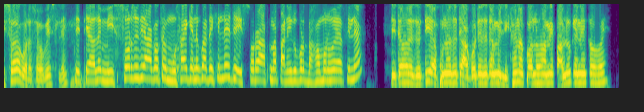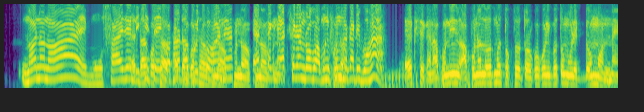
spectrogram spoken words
ঈশ্বৰৰ আগত আছে অভিয়াছলি তেতিয়াহ'লে ঈশ্বৰ যদি আগতে মুছাই কেনেকুৱা দেখিলে যে ঈশ্বৰৰ আত্মা পানীৰ ওপৰত ভাসমান হৈ আছিলে? তেতিয়াহ'লে যদি আপোনাৰ যদি আগতে যদি আমি লিখা নাপালো হয়, আমি পালো কেনেকৈ হয়? নহয় নহয় নহয়। মুছাই যে লিখিছে এই কথা, কথাটো সত্য হয় নে শুনক, শুনক, এক ছেকেণ্ড ৰ'ব আপুনি ফোন। নাকাটিব হা? এক ছেকেণ্ড আপুনি আপোনাৰ লগত মই তৰ্ক কৰিবতো মোৰ একদম মন নাই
